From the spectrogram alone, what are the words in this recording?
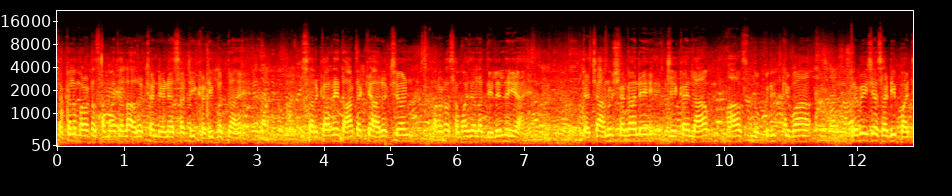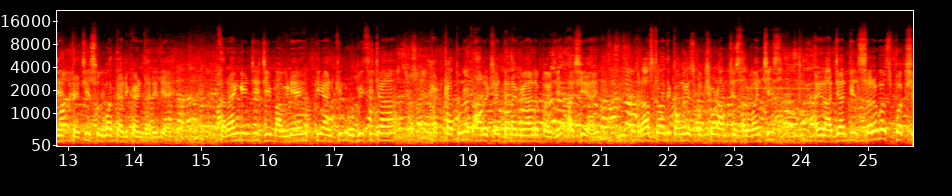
सकल मराठा समाजाला आरक्षण देण्यासाठी कटिबद्ध आहे. सरकारने दहा टक्के आरक्षण मराठा समाजाला दिलेलंही आहे. त्याच्या अनुषंगाने जे काही लाभ आज नोकरीत किंवा प्रवेशासाठी पाहिजे त्याची सुरुवात त्या ठिकाणी झालेली आहे. तरांगेंची जी मागणी आहे ती आणखीन ओबीसीच्या घटकातूनच आरक्षण त्यांना मिळालं पाहिजे अशी आहे. राष्ट्रवादी काँग्रेस पक्ष म्हणून आमची सर्वांचीच आणि राज्यातील सर्वच पक्ष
